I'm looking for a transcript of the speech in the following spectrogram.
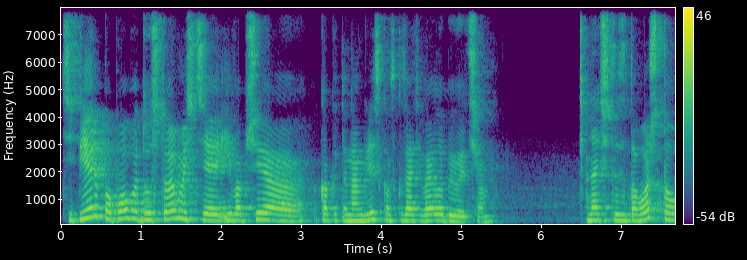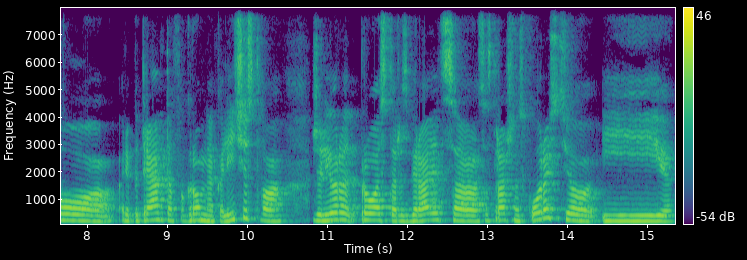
Теперь по поводу стоимости и вообще, как это на английском сказать, availability. Значит, из-за того, что репатриантов огромное количество, жилье просто разбирается со страшной скоростью, и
